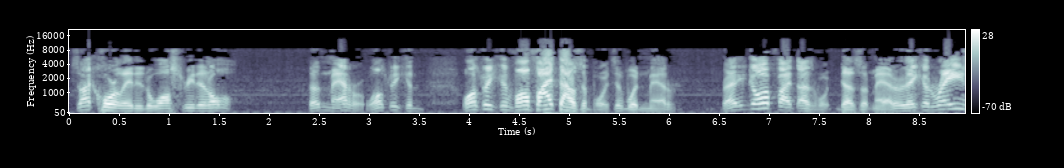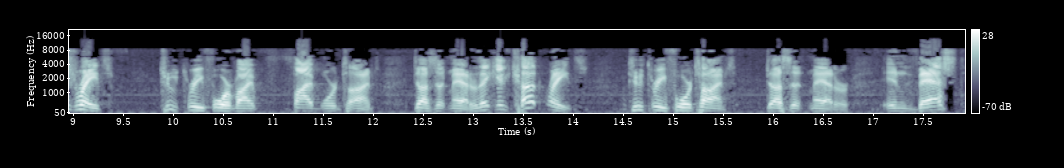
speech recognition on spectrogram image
It's not correlated to Wall Street at all. Doesn't matter. Wall Street can, Wall Street can fall 5,000 points. It wouldn't matter. Right? Go up 5,000 doesn't matter. They can raise rates two, three, four, five, five more times. Doesn't matter. They can cut rates two, three, four times. Doesn't matter. Invest,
